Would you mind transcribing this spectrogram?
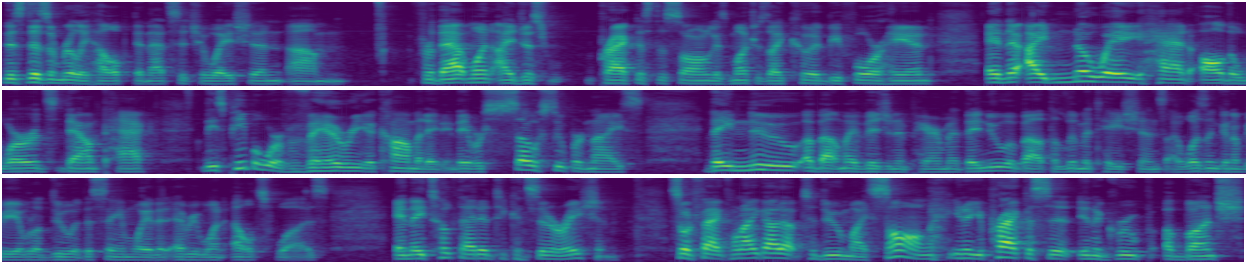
this doesn't really help in that situation. Um, for that one, I just practiced the song as much as I could beforehand, and there, I no way had all the words down packed. These people were very accommodating. They were so super nice. They knew about my vision impairment. They knew about the limitations. I wasn't going to be able to do it the same way that everyone else was. And they took that into consideration. So, in fact, when I got up to do my song, you know, you practice it in a group a bunch,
